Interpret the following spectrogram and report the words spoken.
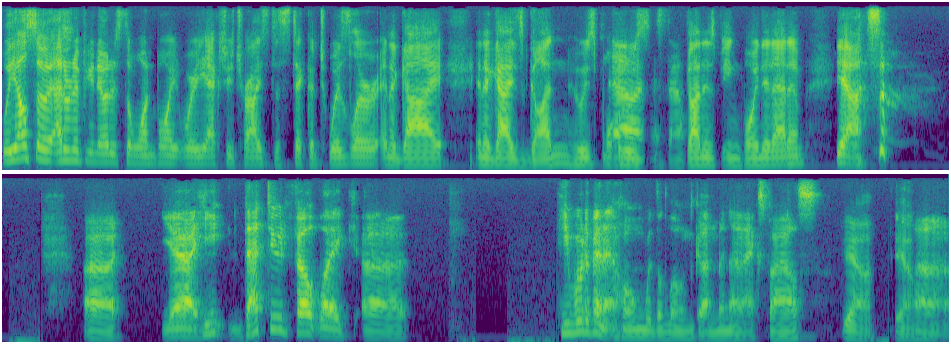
Well, he also I don't know if you noticed the one point where he actually tries to stick a Twizzler in a guy in a guy's gun whose No, I whose missed that one. gun is being pointed at him. Yeah. So Uh, yeah, he that dude felt like uh, he would have been at home with the lone gunman on X Files. yeah, yeah. Uh,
